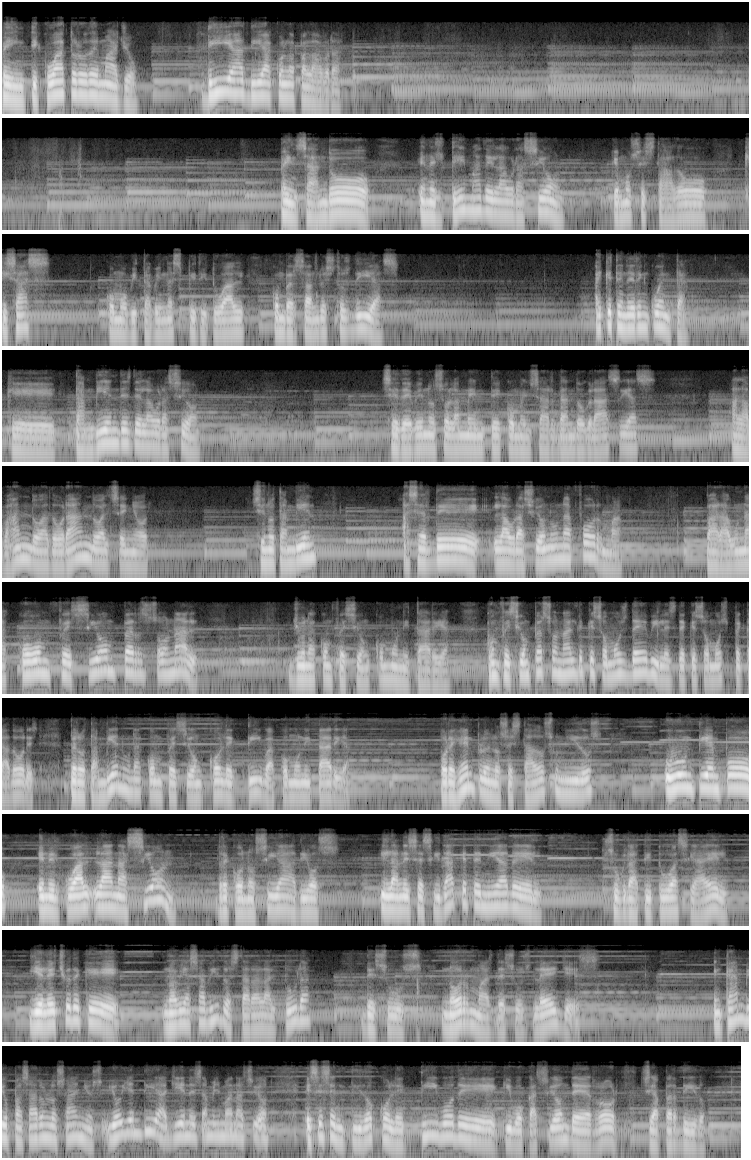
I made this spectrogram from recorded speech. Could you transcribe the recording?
24 de mayo, día a día con la palabra. Pensando en el tema de la oración que hemos estado quizás como vitamina espiritual conversando estos días, hay que tener en cuenta que también desde la oración se debe no solamente comenzar dando gracias, alabando, adorando al Señor, sino también hacer de la oración una forma para una confesión personal y una confesión comunitaria. Confesión personal de que somos débiles, de que somos pecadores, pero también una confesión colectiva, comunitaria. Por ejemplo, en los Estados Unidos hubo un tiempo en el cual la nación reconocía a Dios y la necesidad que tenía de Él, su gratitud hacia Él y el hecho de que no había sabido estar a la altura de sus normas, de sus leyes. En cambio pasaron los años y hoy en día allí en esa misma nación ese sentido colectivo de equivocación, de error, se ha perdido.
